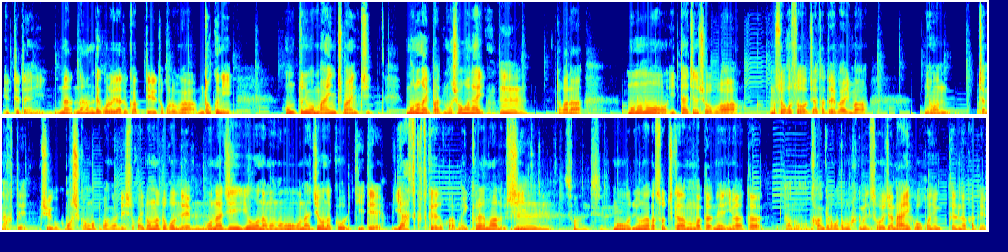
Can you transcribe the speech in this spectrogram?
言ってたようにななんでこれをやるかっていうところが特に本当にもう毎日毎日物がいっぱいあってもうしょうがない。うんだから物の一対一の勝負はもうそれこそじゃあ例えば今日本じゃなくて中国もしくはもっとバングラデシュとかいろんなところで同じようなものを同じようなクオリティで安く作れるところはもういくらでもあるし、うん。そうなんですよね。もう世の中そっちからもまたね今だったらあの環境のことも含めてそうじゃない方向に売ってる中で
